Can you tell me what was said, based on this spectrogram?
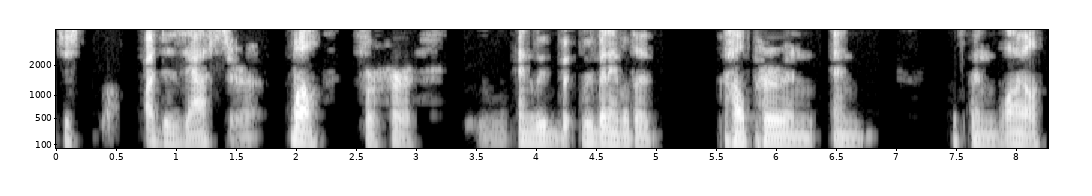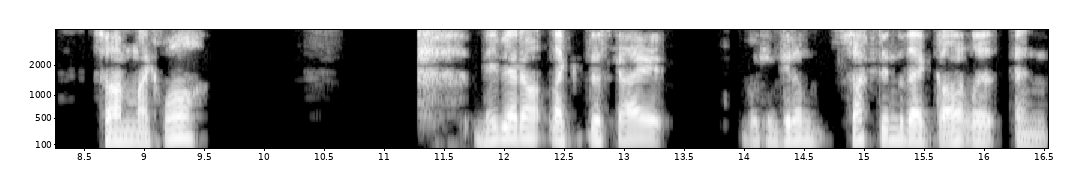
just a disaster? Well, for her. And we've, we've been able to help her and, and it's been wild. So I'm like, well, maybe I don't like this guy. We can get him sucked into that gauntlet, and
